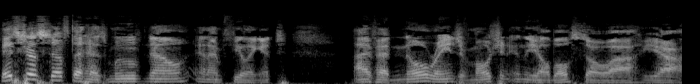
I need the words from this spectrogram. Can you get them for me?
It's just stuff that has moved now, and I'm feeling it. I've had no range of motion in the elbow, so uh, yeah,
